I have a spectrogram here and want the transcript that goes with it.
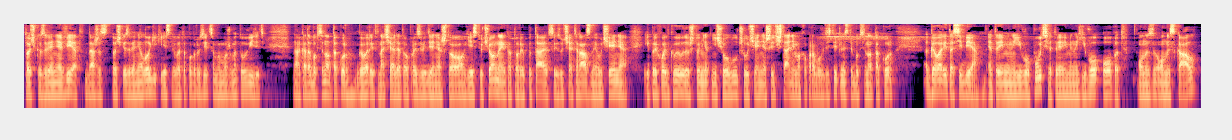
точка зрения вет. Даже с точки зрения логики, если в это погрузиться, мы можем это увидеть. Да, когда Бхактинот Такур говорит в начале этого произведения, что есть ученые, которые пытаются изучать разные учения и приходят к выводу, что нет ничего лучше учения Шичтани Махапрабху. В действительности Бхактинот Такур говорит о себе. Это именно его путь, это именно его опыт. Он, он искал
